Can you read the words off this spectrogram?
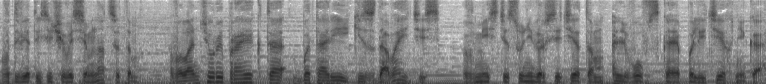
В 2018-м волонтеры проекта «Батарейки сдавайтесь» вместе с университетом «Львовская политехника»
